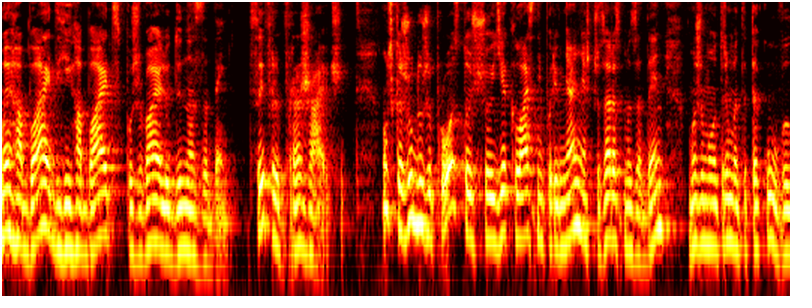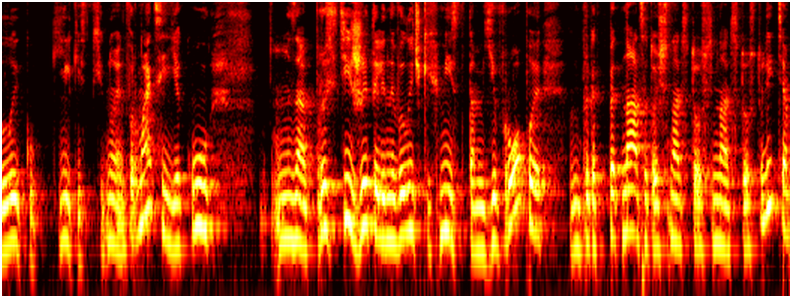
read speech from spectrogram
мегабайт, гігабайт споживає людина за день. Цифри вражаючі. Ну, скажу дуже просто, що є класні порівняння, що зараз ми за день можемо отримати таку велику кількість вхідної інформації, яку не знаю, прості жителі невеличких міст там Європи, наприклад, 15, 16, 17 століття.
